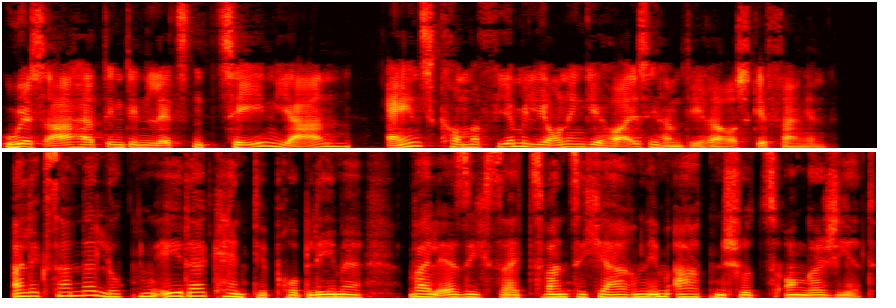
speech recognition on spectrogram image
USA hat in den letzten zehn Jahren 1,4 Millionen Gehäuse haben die rausgefangen. Alexander Luckeneder kennt die Probleme, weil er sich seit 20 Jahren im Artenschutz engagiert.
